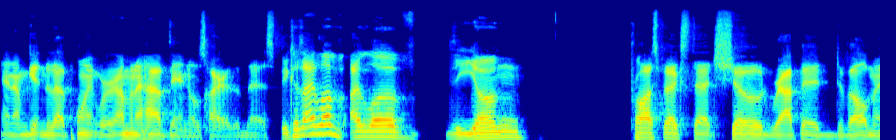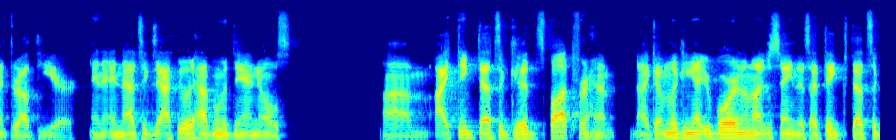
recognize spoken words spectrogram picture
and I'm getting to that point where I'm going to have Daniels higher than this because I love I love the young prospects that showed rapid development throughout the year. And and that's exactly what happened with Daniels. Um, I think that's a good spot for him. Like I'm looking at your board, and I'm not just saying this. I think that's a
